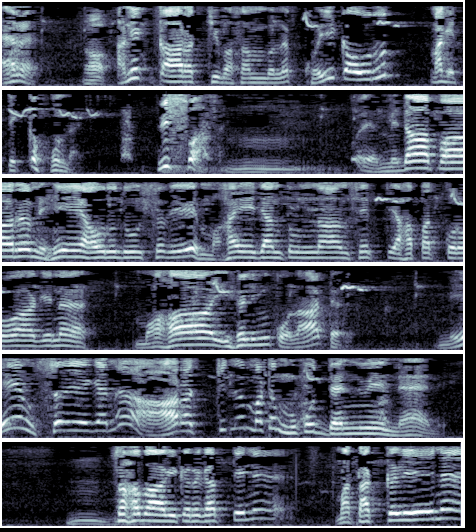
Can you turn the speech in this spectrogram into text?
ඇර අනෙක් ආරච්චි වසම් වල කොයි කවුරුත් මගෙත් එක්ක හොඳයි. විශ්වාසයි. ඔය මෙදා පාර මෙහි අවුරුදු උත්සවයේ මහේජන්තුන් වහන්සේත් යහපත් කරවාගෙන මහා ඉහලින් කොලාට මේ උත්සවය ගැන ආරච්චිල මට මුකුත් දැන්වේ නෑනේ. සහභාගී කරගත්තේ නෑ. මතක් කළේ නෑ.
